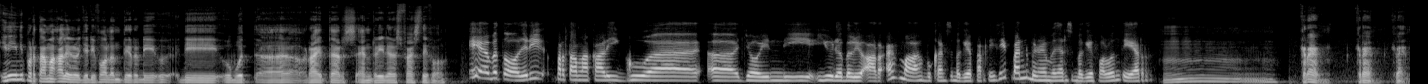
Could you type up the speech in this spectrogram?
Ini ini pertama kali lo jadi volunteer di di Ubud uh, Writers and Readers Festival. Iya betul. Jadi pertama kali gua eh, join di UWRF malah bukan sebagai partisipan, benar-benar sebagai volunteer. Hmm, keren, keren, keren.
